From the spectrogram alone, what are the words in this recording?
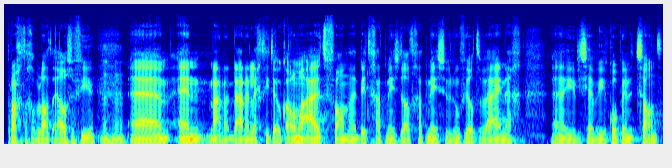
prachtige blad Elsevier. Mhm. Ehm, en nou, daarin legt hij het ook allemaal uit van eh, dit gaat mis, dat gaat mis, we doen veel te weinig. Eh, jullie hebben je kop in het zand.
